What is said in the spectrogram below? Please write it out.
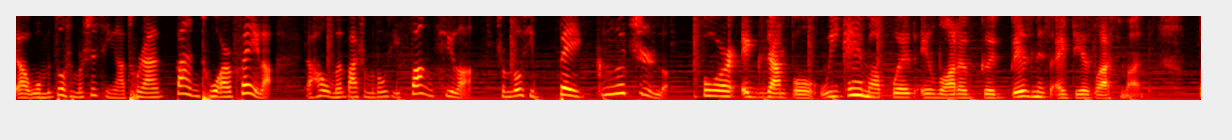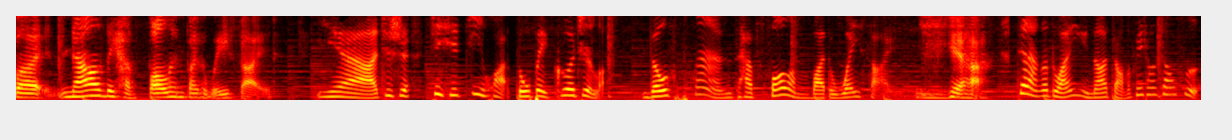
呃，我们做什么事情啊，突然半途而废了，然后我们把什么东西放弃了，什么东西被搁置了。 For example, we came up with a lot of good business ideas last month, but now they have fallen by the wayside. Yeah，就是这些计划都被搁置了。 Those plans have fallen by the wayside。 Yeah. 这两个短语呢，长得非常相似。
